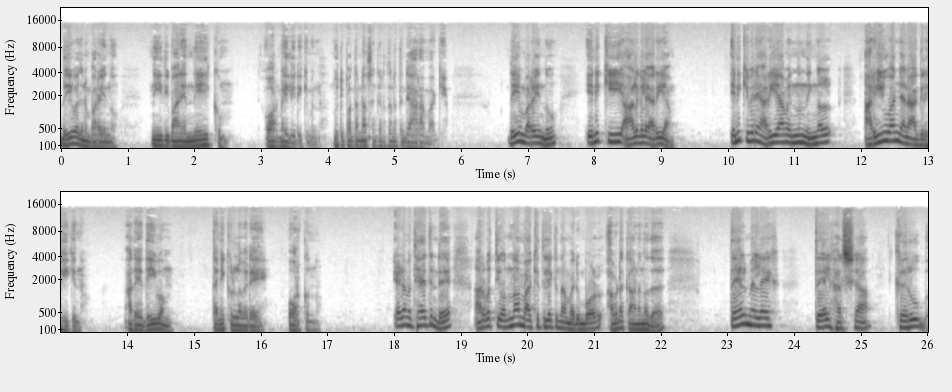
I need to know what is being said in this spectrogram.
ദൈവജനം പറയുന്നു നീതിമാൻ എന്നേക്കും ഓർമ്മയിലിരിക്കുമെന്ന്. നൂറ്റി പന്ത്രണ്ടാം സങ്കീർത്തനത്തിന്റെ ആറാം വാക്യം. ദൈവം പറയുന്നു എനിക്ക് ഈ ആളുകളെ അറിയാം. എനിക്കിവരെ അറിയാമെന്ന് നിങ്ങൾ അറിയുവാൻ ഞാൻ ആഗ്രഹിക്കുന്നു. അതെ ദൈവം തനിക്കുള്ളവരെ ഓർക്കുന്നു. ഏഴാം അധ്യായത്തിന്റെ അറുപത്തി ഒന്നാം വാക്യത്തിലേക്ക് നാം വരുമ്പോൾ അവിടെ കാണുന്നത് തേൽ മെലേഹ് തേൽ ഹർഷ കെറൂബ്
